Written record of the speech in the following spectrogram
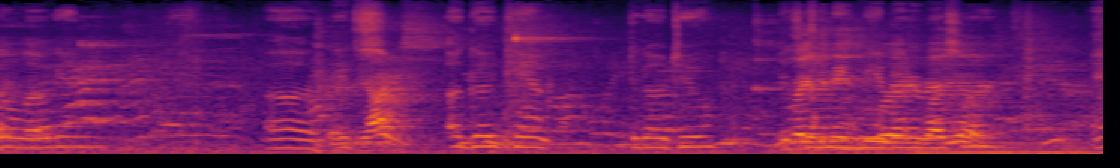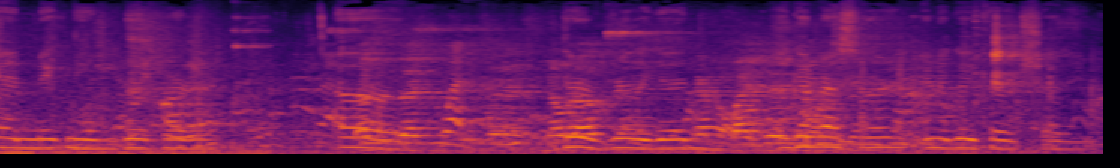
Logan. Uh, it's a good camp to go to. It's going to make me a better wrestler and make me work harder. Uh, they're really good. A good wrestler and a good coach, I think.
